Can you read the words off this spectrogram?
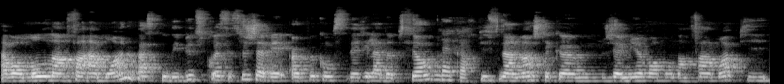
avoir mon enfant à moi, là, parce qu'au début du processus, j'avais un peu considéré l'adoption. D'accord. Puis finalement, j'étais comme, j'aime mieux avoir mon enfant à moi, puis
